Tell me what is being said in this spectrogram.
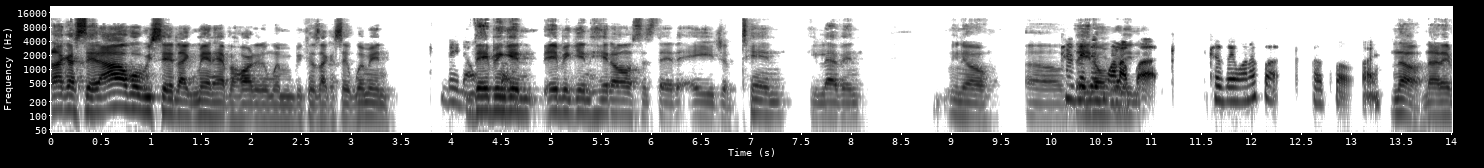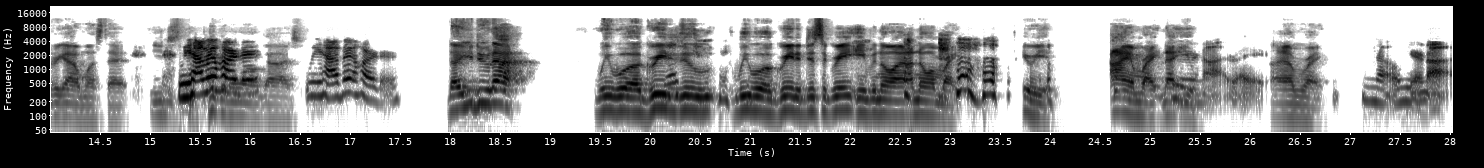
like I said, I've always said like men have it harder than women because, like I said, women They don't. they've been getting they've been getting hit on since they're the age of 10, 11. You know, um, they, they don't want to really. fuck. Because they want to fuck. That's why. No, not every guy wants that. We have it harder. Guys. We have it harder. No, you do not. We will agree to do. We will agree to disagree, even though I, I know I'm right. Period. I am right, not You're you. not right. I am right. No, you're not.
